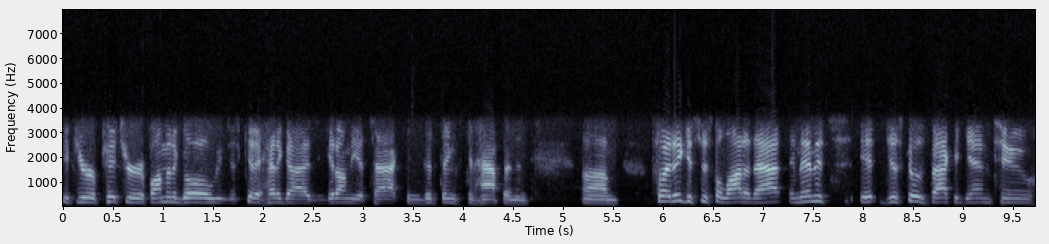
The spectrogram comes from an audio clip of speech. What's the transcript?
if you're a pitcher, if I'm going to go and just get ahead of guys and get on the attack, then good things can happen. And um, so I think it's just a lot of that. And then it's it just goes back again to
